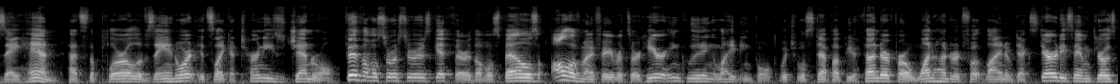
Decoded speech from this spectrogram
of Zehan. That's the plural of Xehanort, it's like attorneys general. Fifth level sorcerers get third level spells. All of my favorites are here, including Lightning Bolt, which will step up your thunder for a 100 foot line of dexterity saving throws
